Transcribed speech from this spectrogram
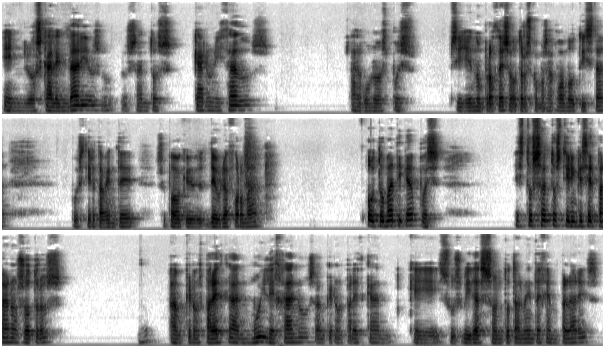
en los calendarios, los santos canonizados, algunos pues siguiendo un proceso, otros como San Juan Bautista, pues ciertamente supongo que de una forma automática, pues estos santos tienen que ser para nosotros, aunque nos parezcan muy lejanos, aunque nos parezcan que sus vidas son totalmente ejemplares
